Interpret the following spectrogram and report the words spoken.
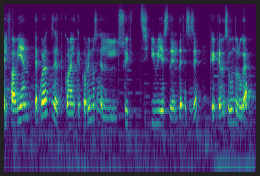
El Fabián, ¿te acuerdas del, con el que corrimos el Swift Series del DFCC? Que quedó en segundo lugar.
